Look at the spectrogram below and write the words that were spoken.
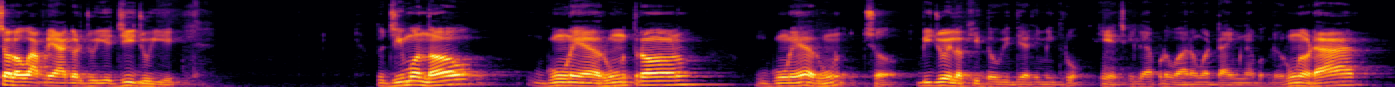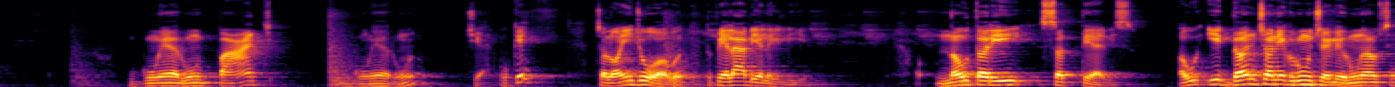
ચલો આપણે આગળ જોઈએ. જી જોઈએ. તો જીમાં નવ ગુણ્યા ઋણ ત્રણ ગુણ્યા ઋણ છ. બીજો લખી દઉં વિદ્યાર્થી મિત્રો. એ જ. એટલે આપણો વારંવાર ટાઈમ ના બગડે. ઋણ અઢાર ગુણ્યા ઋણ પાંચ, ગુણ્યા ઋણ ચાર. ઓકે? ચલો, અહીં જુઓ હવે. તો પહેલાં આ બે લઈ લઈએ. નવ તરી સત્યાવીસ. આવું એક ધન છે અને એક ઋણ છે, એટલે ઋણ આવશે.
